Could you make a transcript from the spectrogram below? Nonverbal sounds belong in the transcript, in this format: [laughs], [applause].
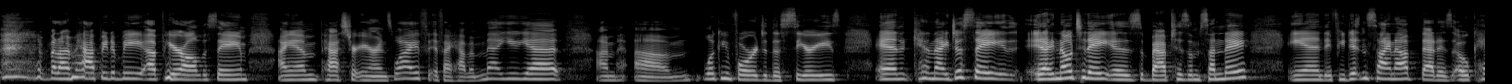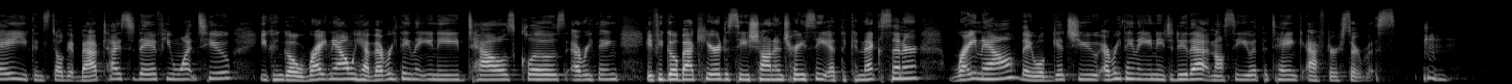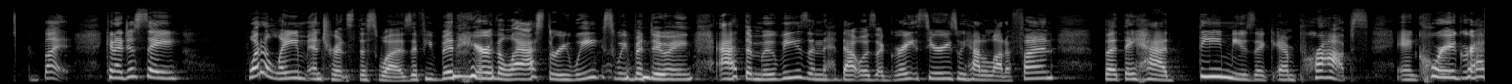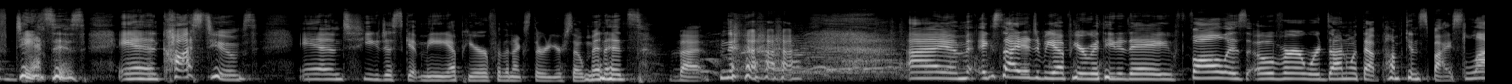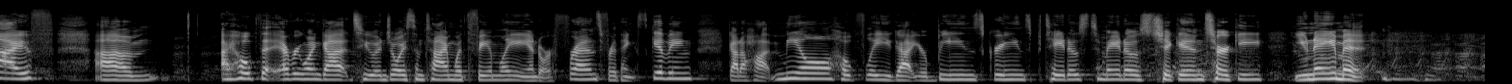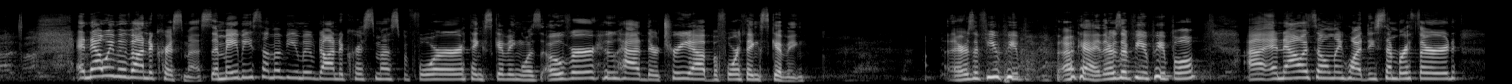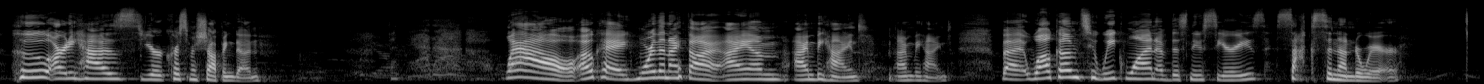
[laughs] but I'm happy to be up here all the same. I am Pastor Aaron's wife. If I haven't met you yet, I'm um, looking forward to this series. And can I just say, I know today is Baptism Sunday, and if you didn't sign up, that is okay. You can still get baptized today if you want to. You can go right now. We have everything that you need towels, clothes, everything. If you go back here to see Sean and Tracy at the Connect Center, right now, they will get you everything that you need to do that, and I'll see you at the tank after service. [clears throat] But can I just say, what a lame entrance this was. If you've been [laughs] here the last three weeks, we've been doing at the movies, and that was a great series. We had a lot of fun, but they had theme music and props and choreographed [laughs] dances and costumes. And you just get me up here for the next 30 or so minutes. But [laughs] I am excited to be up here with you today. Fall is over. We're done with that pumpkin spice life. Um, I hope that everyone got to enjoy some time with family and or friends for Thanksgiving. Got a hot meal. Hopefully you got your beans, greens, potatoes, tomatoes, chicken, turkey, you name it. and now we move on to Christmas. And maybe some of you moved on to Christmas before Thanksgiving was over. Who had their tree up before Thanksgiving? There's a few people. Okay, there's a few people. Uh, and now it's only what, December 3rd? Who already has your Christmas shopping done? Wow. Okay, more than I thought. I am I'm behind. I'm behind. But welcome to week 1 of this new series, Socks and Underwear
